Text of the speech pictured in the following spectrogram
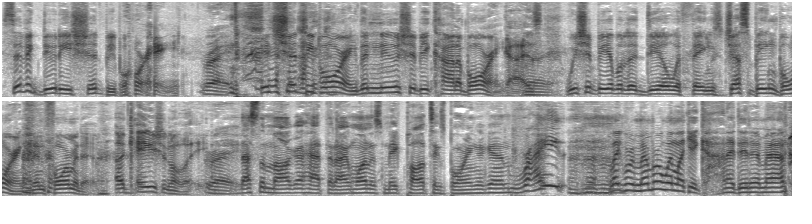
civic duty should be boring. Right. It should be boring. The news should be kind of boring, guys. Right. We should be able to deal with things just being boring and informative occasionally. right. That's the MAGA hat that I want is make politics boring again. Right? Mm-hmm. Like, remember when like it kind of didn't matter?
